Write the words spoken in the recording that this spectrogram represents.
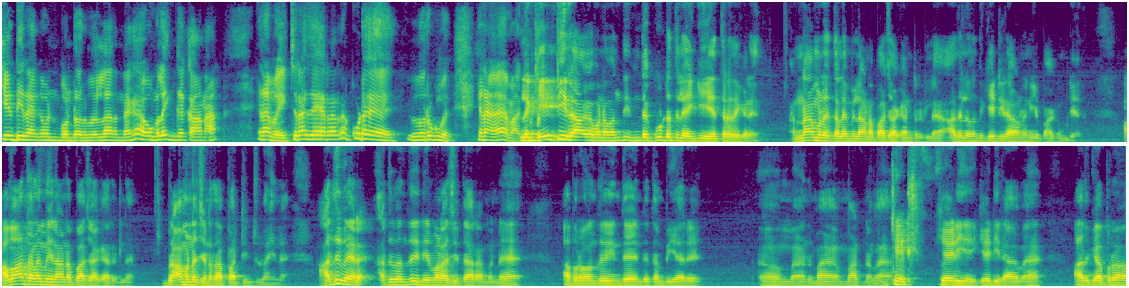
கேடி ராகவன் போன்றவர்கள் எல்லாம் இருந்தாங்க அவங்கள இங்க காணா. ஏன்னா இப்போ எச்ராஜா ஏறாரா கூட இவருக்கும் ஏன்னா இல்லை கேடி ராகவனை வந்து இந்த கூட்டத்தில் எங்கேயும் ஏற்றுறதே கிடையாது. அண்ணாமலை தலைமையிலான பாஜகன்னு இருக்குல்ல அதில் வந்து கேடி ராகவனை நீங்கள் பார்க்க முடியாது. அவா தலைமையிலான பாஜக இருக்குல்ல பிராமண ஜனதா பார்ட்டின்னு சொல்லுவாங்கல்ல அது வேற. அது வந்து நிர்மலா சீதாராமன் அப்புறம் வந்து இந்த இந்த தம்பி யார்? அந்த மா மாட்டினவன் கேடி கேடி கேடி ராகவன். அதுக்கப்புறம்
